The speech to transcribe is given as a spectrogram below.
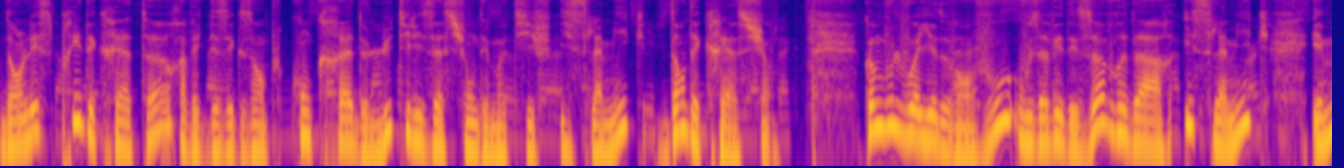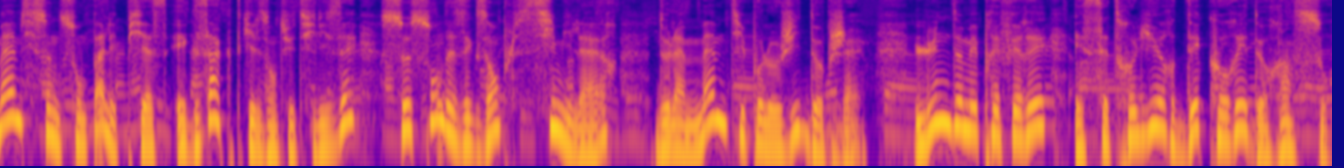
dans l'esprit des créateurs, avec des exemples concrets de l'utilisation des motifs islamiques dans des créations. Comme vous le voyez devant vous, vous avez des œuvres d'art islamiques, et même si ce ne sont pas les pièces exactes qu'ils ont utilisées, ce sont des exemples similaires de la même typologie d'objets. L'une de mes préférées est cette reliure décorée de rinceaux.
